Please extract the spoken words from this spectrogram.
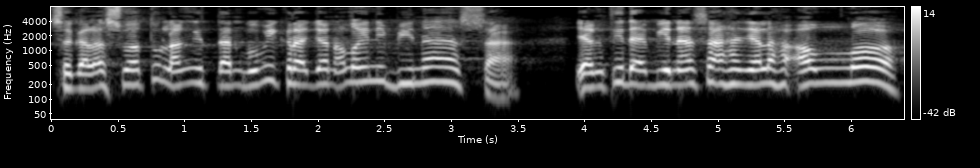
Segala sesuatu langit dan bumi kerajaan Allah ini binasa. Yang tidak binasa hanyalah Allah.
